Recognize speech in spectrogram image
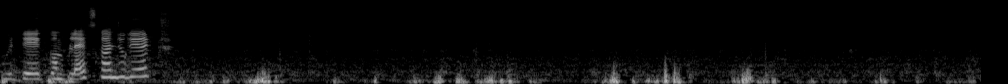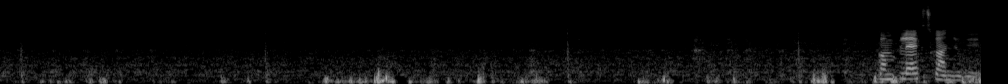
We take complex conjugate. Complex conjugate.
